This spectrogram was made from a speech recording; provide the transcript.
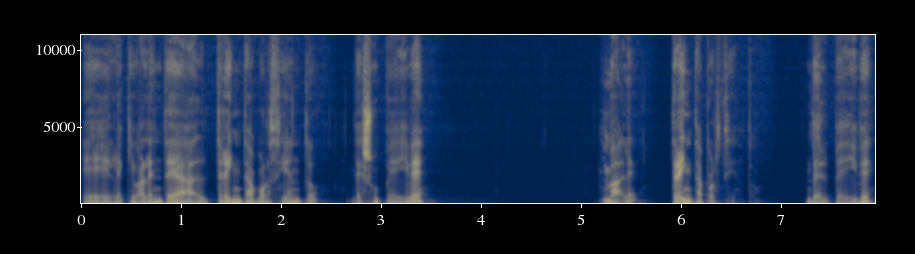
el equivalente al 30% de su PIB. ¿Vale? 30% del PIB.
